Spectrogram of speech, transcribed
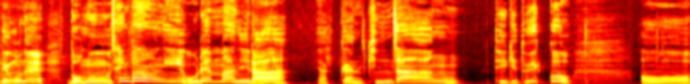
네 오늘 너무 생방이 오랜만이라 약간 긴장되기도 했고 어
